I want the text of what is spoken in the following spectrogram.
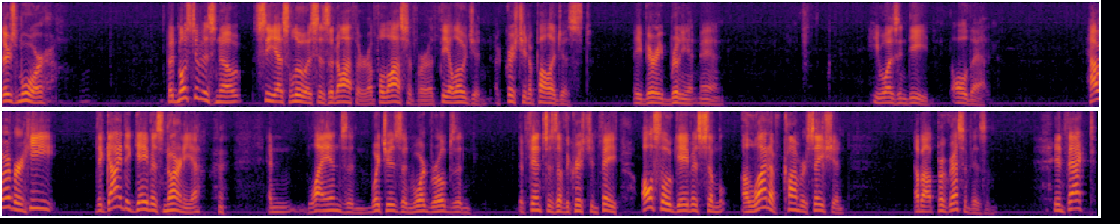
There's more. But most of us know C.S. Lewis as an author, a philosopher, a theologian, a Christian apologist, a very brilliant man. He was indeed all that. However, he the guy that gave us Narnia and lions and witches and wardrobes and the fences of the Christian faith also gave us some a lot of conversation about progressivism. In fact,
